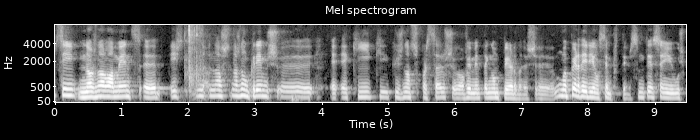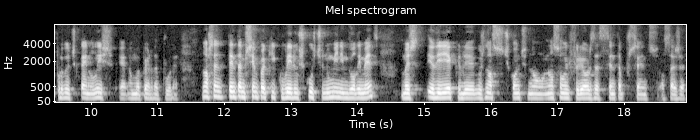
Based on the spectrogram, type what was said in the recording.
Sim, nós normalmente, uh, isto, nós, nós não queremos uh, aqui que, que, os nossos parceiros, obviamente, tenham perdas. Uh, uma perda iriam sempre ter. Se metessem os produtos que têm no lixo, era uma perda pura. Nós tentamos sempre aqui cobrir os custos no mínimo do alimento, mas eu diria que os nossos descontos não, não são inferiores a 60%. Ou seja,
